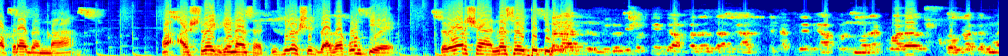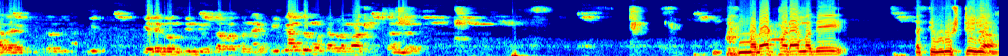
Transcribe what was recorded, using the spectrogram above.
अपराधांना आश्रय घेण्यासाठी. सुरक्षित जागा कोणती आहे? तर वर्षा नसेल तर तुम्ही आज विरोधी पक्षाचे आमदार आणि आदित्य ठाकरे यांनी आपण मराठवाडा दौरा करणार आहे. गेले दोन तीन दिवसापासून आहे. पिकांचं मोठ्या प्रमाणात नुकसान झालं. मराठवाड्यामध्ये अतिवृष्टीनं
